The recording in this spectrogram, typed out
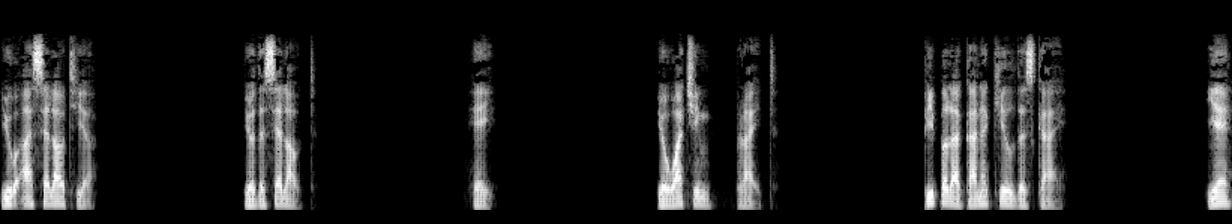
You are sellout here. You're the sellout. Hey. You're watching, right? People are gonna kill this guy. Yeah,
